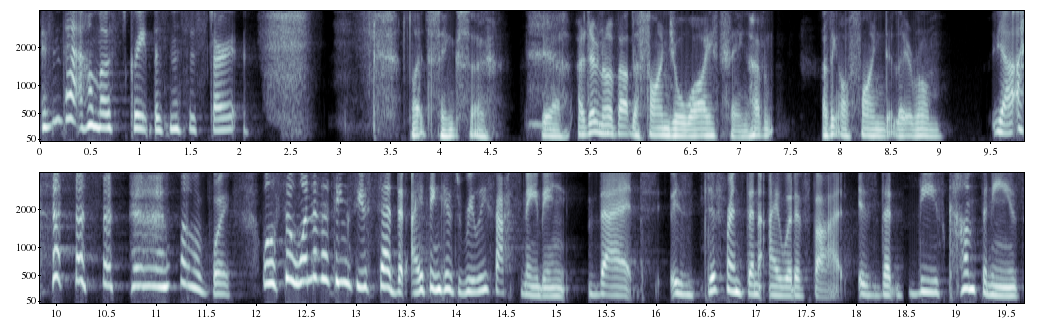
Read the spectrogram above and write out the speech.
Isn't that how most great businesses start? I'd like to think so. Yeah. I don't know about the find your why thing. I haven't, I think I'll find it later on. Yeah. oh boy. Well, so one of the things you said that I think is really fascinating that is different than I would have thought is that these companies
